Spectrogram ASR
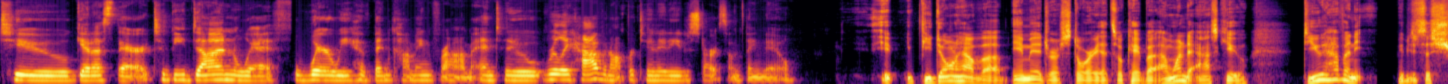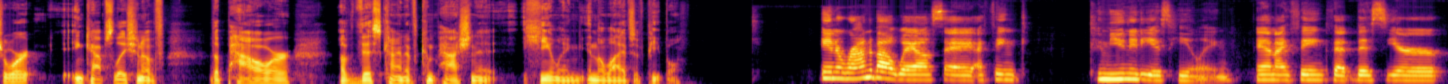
to get us there, to be done with where we have been coming from, and to really have an opportunity to start something new. If, you don't have an image or a story, that's okay. But I wanted to ask you, do you have any maybe just a short encapsulation of the power of this kind of compassionate healing in the lives of people? In a roundabout way, I'll say I think community is healing. And I think that this year,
